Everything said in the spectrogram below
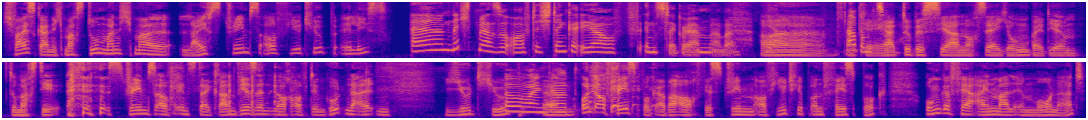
Ich weiß gar nicht, machst du manchmal Livestreams auf YouTube, Elise? Äh, nicht mehr so oft. Ich denke eher auf Instagram, aber. Ah, ja. okay. Ja, du bist ja noch sehr jung bei dir. Du machst die Streams auf Instagram. Wir sind noch auf dem guten alten YouTube. Oh mein ähm, Gott. Und auf Facebook aber auch. Wir streamen auf YouTube und Facebook ungefähr einmal im Monat.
